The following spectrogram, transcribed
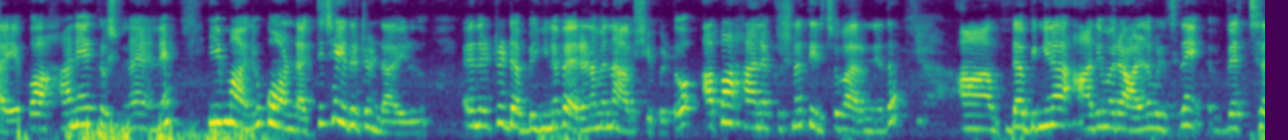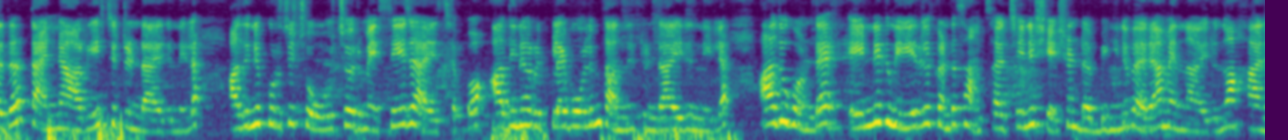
ആയപ്പോൾ അഹാന കൃഷ്ണനെ ഈ മനു കോണ്ടാക്ട് ചെയ്തിട്ടുണ്ടായിരുന്നു. എന്നിട്ട് ഡബിങ്ങിന് വരണമെന്ന് ആവശ്യപ്പെട്ടു. അപ്പോൾ അഹാന കൃഷ്ണ തിരിച്ചു പറഞ്ഞത് ഡബിങ്ങിന് ആദ്യം ഒരാളിനെ വിളിച്ചത് വെച്ചത് തന്നെ അറിയിച്ചിട്ടുണ്ടായിരുന്നില്ല. അതിനെക്കുറിച്ച് ചോദിച്ച ഒരു മെസ്സേജ് അയച്ചപ്പോൾ അതിന് റിപ്ലൈ പോലും തന്നിട്ടുണ്ടായിരുന്നില്ല. അതുകൊണ്ട് എന്നെ നേരിൽ കണ്ട് സംസാരിച്ചതിന് ശേഷം ഡബിങ്ങിന് വരാമെന്നായിരുന്നു അഹാന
